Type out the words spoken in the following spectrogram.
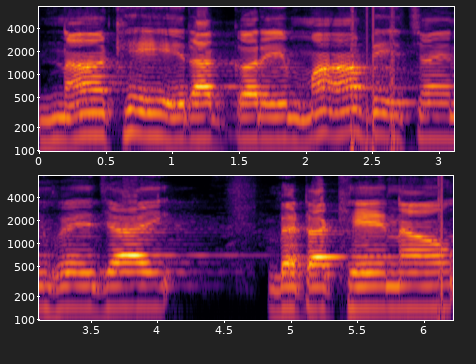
না খেয়ে রাগ করে, মা বেচैन হয়ে যায়। বেটা, খেয়ে নাও।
